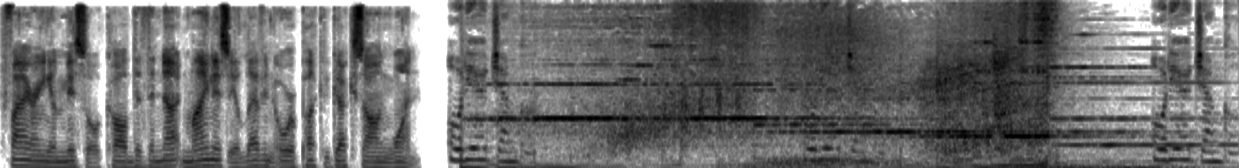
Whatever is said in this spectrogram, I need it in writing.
firing a missile called the the KN-11 or Pukguksong 1. Audio Jungle. Audio Jungle. Audio Jungle.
